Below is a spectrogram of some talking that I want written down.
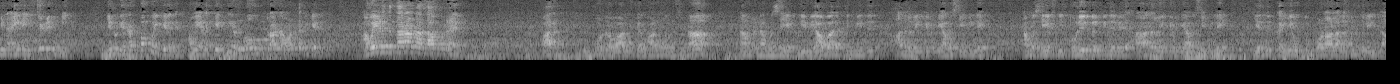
மின் ஐனை திழிமுனி என்னுடைய ரப்ப போய் கேளுங்க. அவன் எனக்கு எப்படி உணவு ஊட்டுறான்னு அவன்கிட்ட போய் கேளுங்க. அவன் எனக்கு தரான் நான் சாப்பிட்றேன். பாருங்க இது போன்ற வாழ்க்கை வாழணும்னு சொன்னால் நாம் நம்ம செய்யக்கூடிய வியாபாரத்தின் மீது ஆதரவு வைக்க வேண்டிய அவசியம் இல்லை. நாம் செய்யக்கூடிய தொழில்கள் மீது வே- ஆதரவு வைக்க வேண்டிய அவசியம் இல்லை. எது கையை விட்டு போனாலும் அல்ஹம்துலில்லா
